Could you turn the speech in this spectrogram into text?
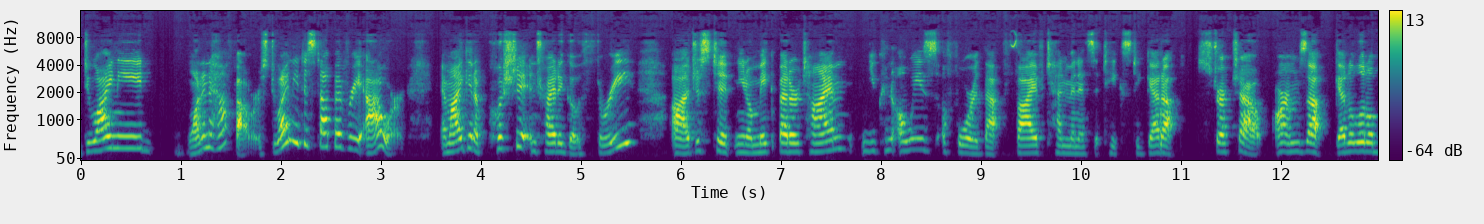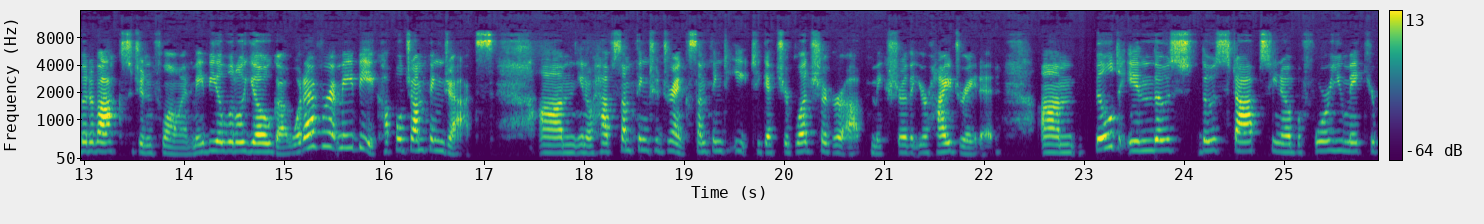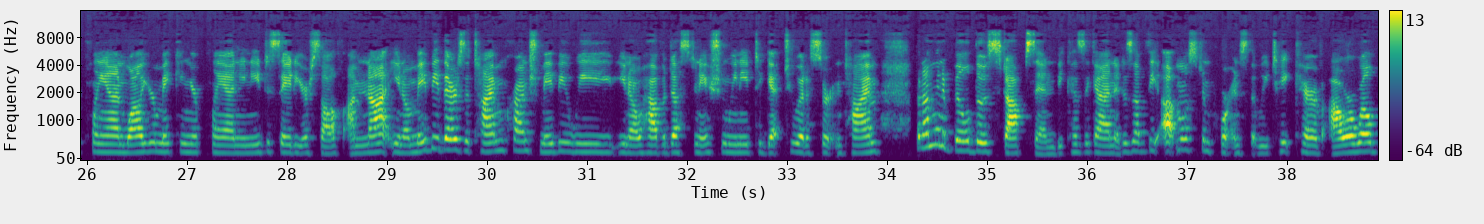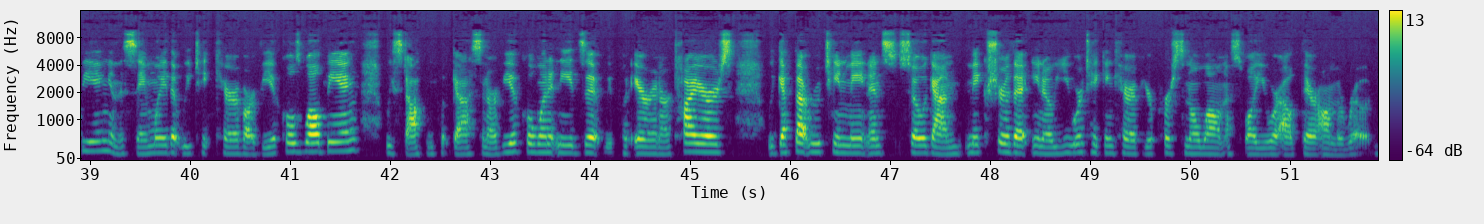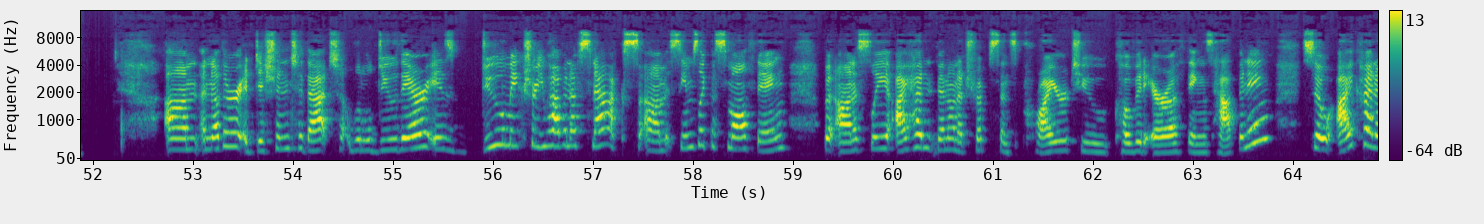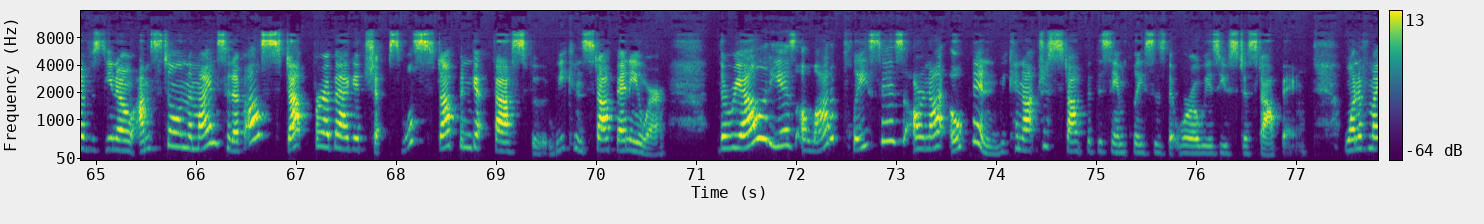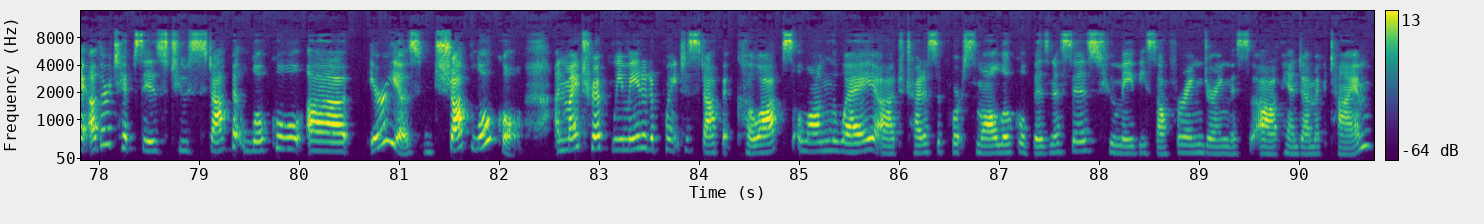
do I need one and a half hours? Do I need to stop every hour? am I going to push it and try to go three uh, just to, you know, make better time? You can always afford that five ten minutes it takes to get up, stretch out, arms up, get a little bit of oxygen flowing, maybe a little yoga, whatever it may be, a couple jumping jacks. Um, you know, have something to drink, something to eat to get your blood sugar up. Make sure that you're hydrated. Um, build in those those stops. You know, before you make your plan, while you're making your plan, you need to say to yourself, "I'm not." You know, maybe there's a time crunch. Maybe we, you know, have a destination we need to get to at a certain time, but I'm going to build those stops in because again, it is of the utmost importance that we take care of our well-being in the same way that we take care of our vehicles vehicle's well-being. We stop and put gas in our vehicle when it needs it. We put air in our tires. We get that routine maintenance. So again, make sure that you know you are taking care of your personal wellness while you are out there on the road. Um, another addition to that little do there is do make sure you have enough snacks. Um, it seems like a small thing, but honestly, I hadn't been on a trip since prior to COVID era things happening. So I kind of, you know, I'm still in the mindset of I'll stop for a bag of chips. We'll stop and get fast food. We can stop anywhere the reality is a lot of places are not open. We cannot just stop at the same places that we're always used to stopping. One of my other tips is to stop at local uh, areas, shop local. On my trip, we made it a point to stop at co ops along the way uh, to try to support small local businesses who may be suffering during this uh, pandemic time.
